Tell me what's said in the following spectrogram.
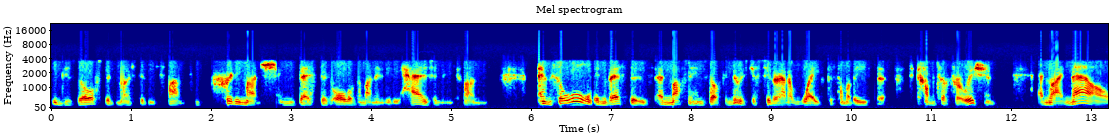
exhausted most of his funds. He's pretty much invested all of the money that he has in these funds. And so all investors and Mussler himself can do is just sit around and wait for some of these to, to come to fruition. And right now,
